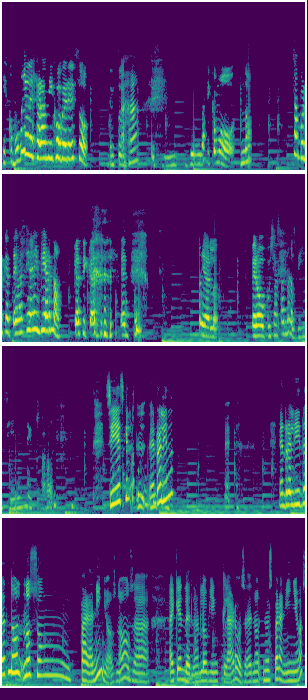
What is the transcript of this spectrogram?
¿Y cómo voy a dejar a mi hijo ver eso? Entonces, Ajá. así como, no, porque te vas a ir al infierno, casi, casi. pero pues ya cuando los vi, sí, me gustaron. Sí, es que en realidad en realidad no, no son para niños, ¿no? O sea, hay que tenerlo bien claro, o sea, no, no es para niños,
